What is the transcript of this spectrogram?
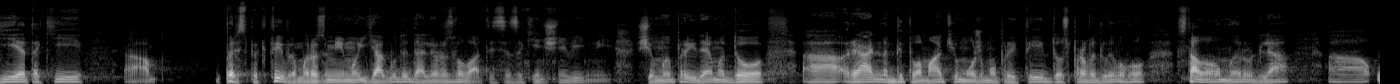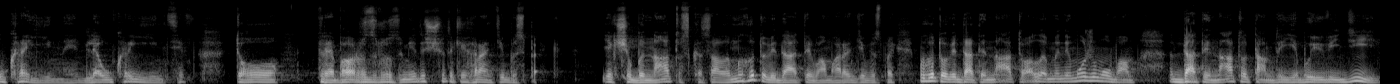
є такі перспективи, ми розуміємо, як буде далі розвиватися закінчення війни, що ми прийдемо до а, реально дипломатію, можемо прийти до справедливого сталого миру для України, для українців, то треба зрозуміти, що таке гарантії безпеки. Якщо би НАТО сказали, ми готові дати вам гарантії безпеки, ми готові дати НАТО, але ми не можемо вам дати НАТО там, де є бойові дії.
